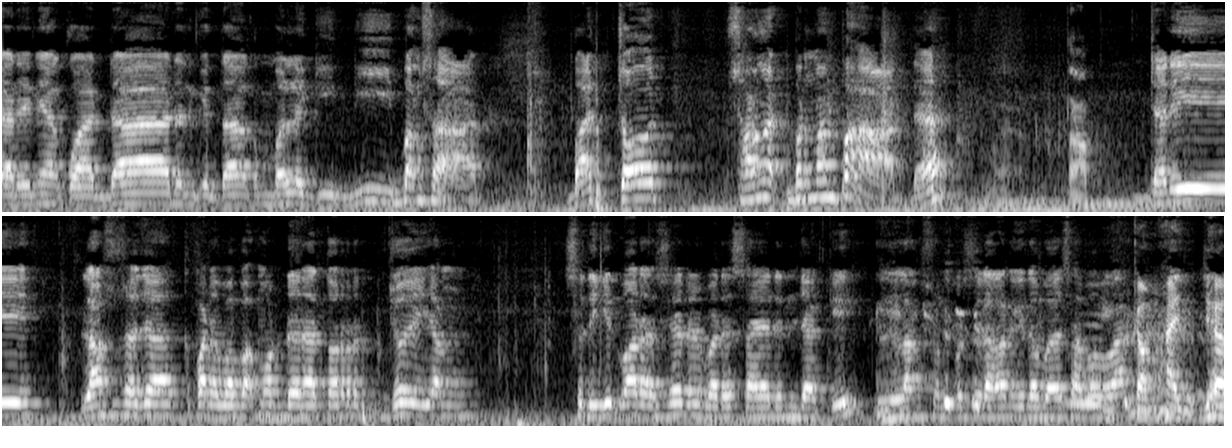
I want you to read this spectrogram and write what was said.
hari ini aku ada dan kita kembali lagi di Bangsat. Bacot sangat bermanfaat ya. Mantap. Jadi langsung saja kepada Bapak moderator Joy yang sedikit warasnya daripada saya dan Jaki. Langsung persilakan kita bahas apa Pak? Kamu aja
